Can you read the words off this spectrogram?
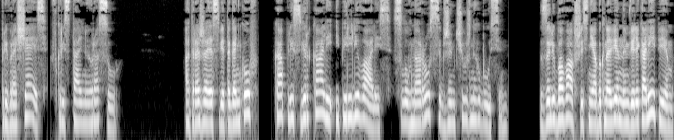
превращаясь в кристальную росу. Отражая свет огоньков, капли сверкали и переливались, словно россыпь жемчужных бусин. Залюбовавшись необыкновенным великолепием,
